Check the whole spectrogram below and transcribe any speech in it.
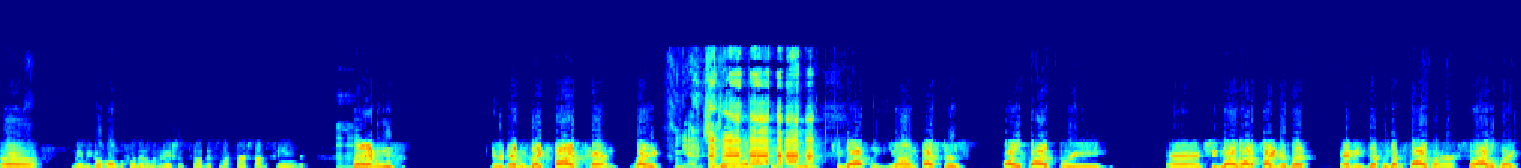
uh, made me go home before that elimination, so this is my first time seeing it. Mhm. But Emmy's, dude, Emmy's like five ten, like Yeah. she's level one athlete. She's she's an athlete, you know. And Esther's probably five three, and she's got a lot of fight in her, but Emmy's definitely got the size on her. So I was like,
